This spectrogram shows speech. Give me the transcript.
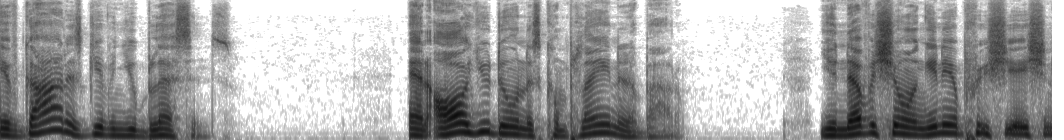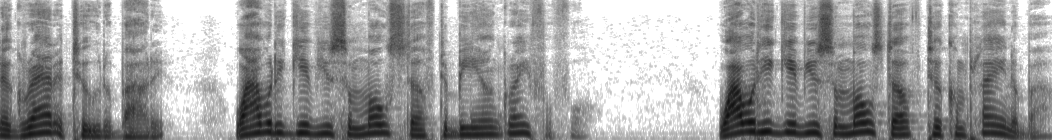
if God is giving you blessings and all you're doing is complaining about them, you're never showing any appreciation or gratitude about it, why would He give you some more stuff to be ungrateful for? Why would He give you some more stuff to complain about?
